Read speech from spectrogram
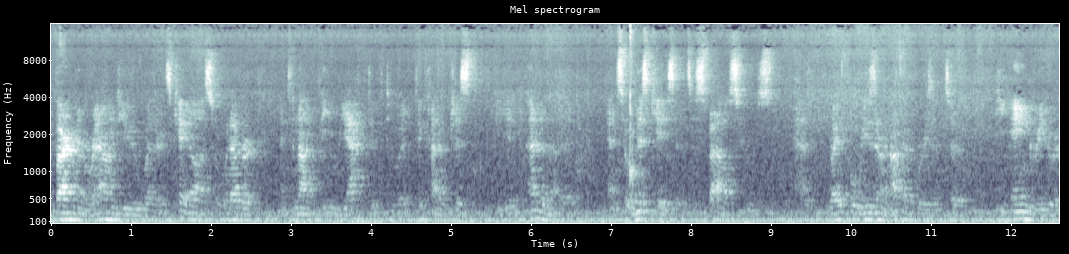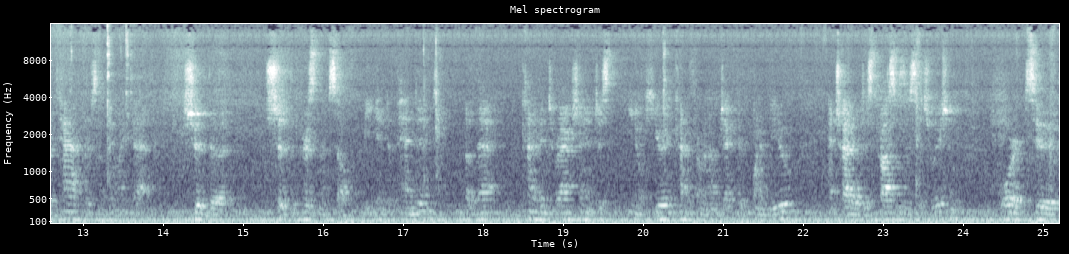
environment around you, whether it's chaos or whatever, and to not be reactive to it, to kind of just be independent of it. And so in this case, if it's a spouse who's has rightful reason or not rightful reason to be angry or attack or something like that, should the should the person themselves be independent of that kind of interaction and just you know hear it kind of from an objective point of view and try to just process the situation, or to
